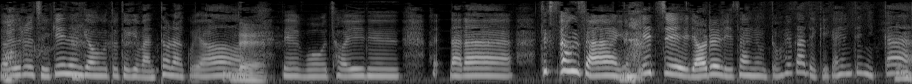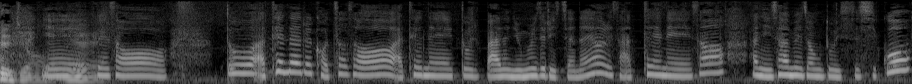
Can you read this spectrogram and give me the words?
여유를 아. 즐기는 경우도 되게 많더라고요. 네. 네, 뭐 저희는 나라 특성상 일주일 열흘 이상은 또 회가되기가 힘드니까 힘들죠. 예, 예. 그래서 또 아테네를 거쳐서 아테네 또 많은 유물들이 있잖아요. 그래서 아테네에서 한 2, 3일 정도 있으시고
